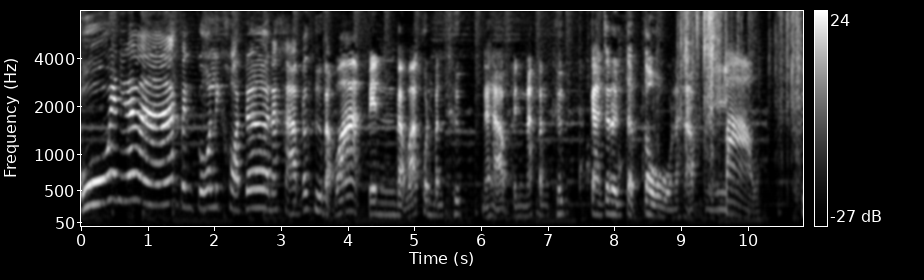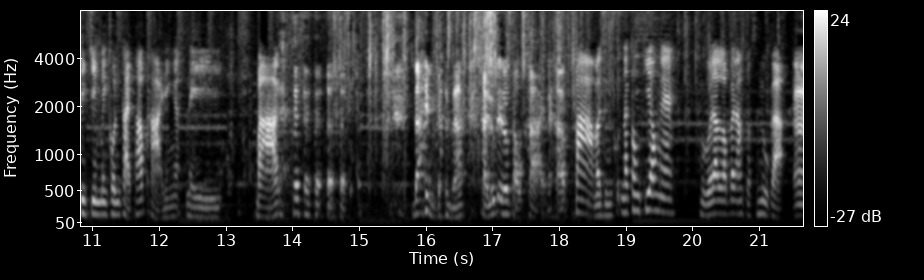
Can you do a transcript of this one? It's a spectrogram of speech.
โอ้ยอันนี้น่ารัก เป็นโกล r ิคอร์เดอร์นะครับ ก็คือแบบว่าเป็นแบบว่าคนบันทึกนะครับ เป็นนักบันทึกการเจริญเติบโตนะครับนี่เปล่า จริงๆ เป็นคนถ่ายภาพขายในงะในบาร์ได้เหมือนกันนะ ถ่ายรูปไดโนเสาร์ขายนะครับ ป่ามาถึงนักท่องเที่ยวไงเหมือนเวลาเราไปตามสวนสนุกอะอ่า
